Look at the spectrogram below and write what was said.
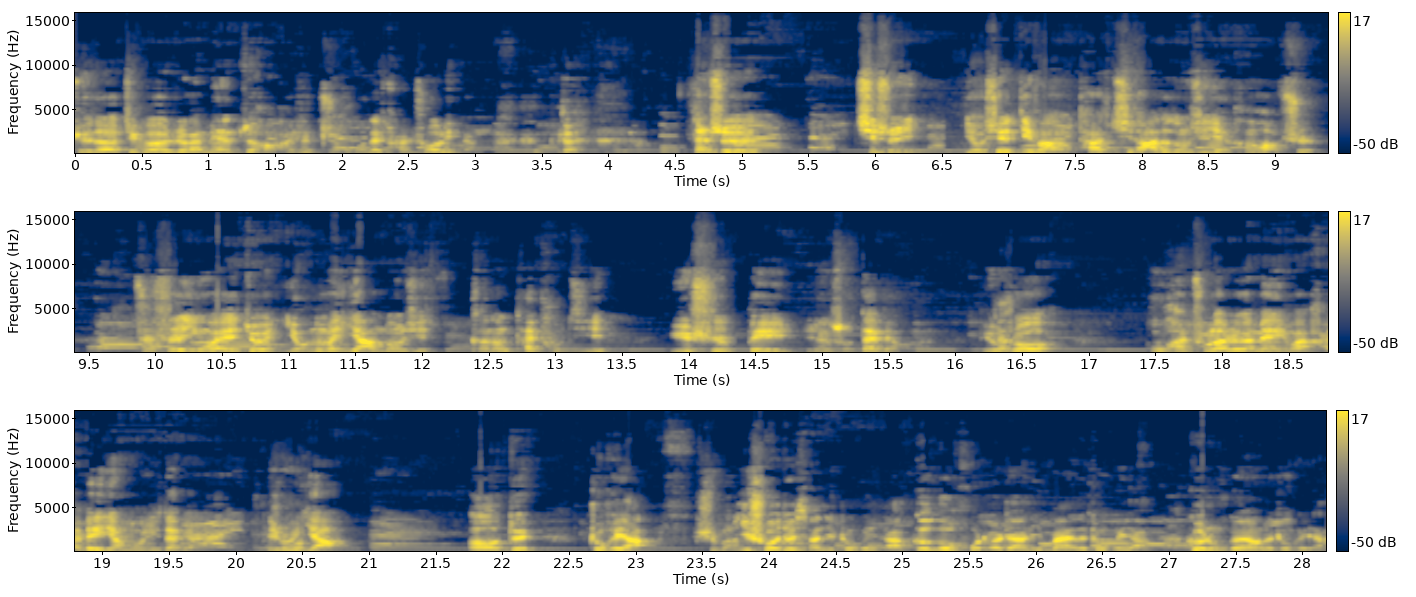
觉得这个热干面最好还是只活在传说里边。对，但是其实有些地方它其他的东西也很好吃，只是因为就有那么一样东西可能太普及，于是被人所代表了。比如说，武汉除了热干面以外，还被一样东西代表。那就是鸭，哦，对，周黑鸭是吧？一说就想起周黑鸭，各个火车站里卖的周黑鸭，各种各样的周黑鸭。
